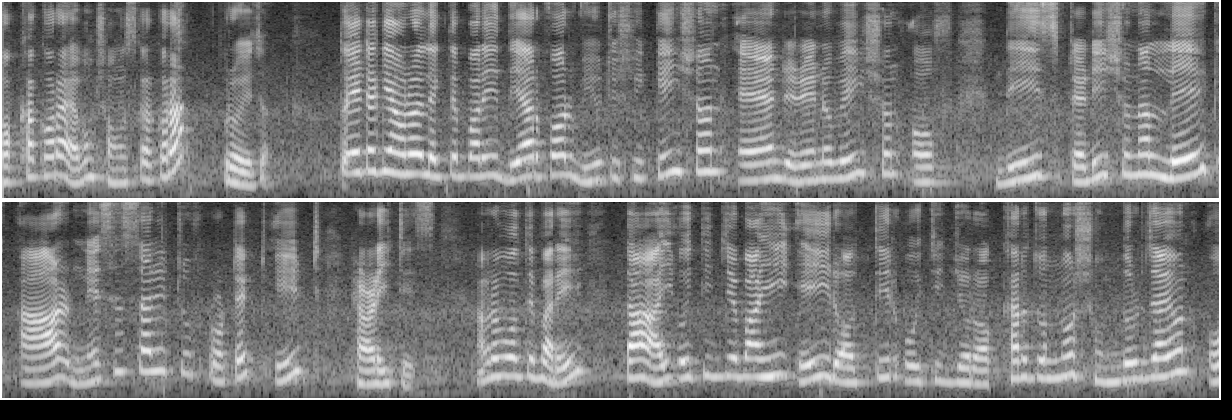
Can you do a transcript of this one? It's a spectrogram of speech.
রক্ষা করা এবং সংস্কার করা প্রয়োজন। তো এটাকে আমরা লিখতে পারি therefore beautification and renovation of this traditional lake are necessary to protect it heritage আমরা বলতে পারি, তাই ঐতিহ্যবাহী এই হ্রদটির ঐতিহ্য রক্ষার জন্য সৌন্দর্যায়ন ও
